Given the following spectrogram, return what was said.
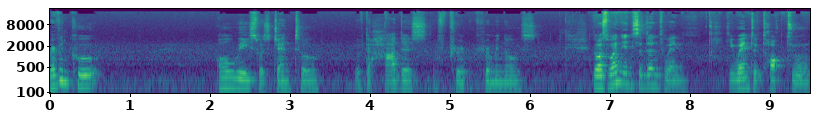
Reverend Khoo always was gentle with the hardest of criminals. There was one incident when he went to talk to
